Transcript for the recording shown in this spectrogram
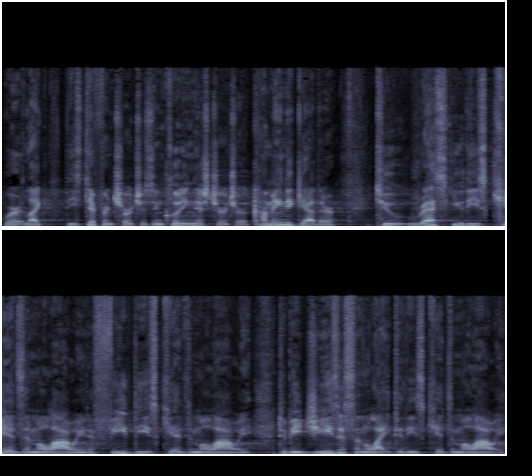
where like these different churches, including this church, are coming together to rescue these kids in Malawi, to feed these kids in Malawi, to be Jesus and light to these kids in Malawi.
